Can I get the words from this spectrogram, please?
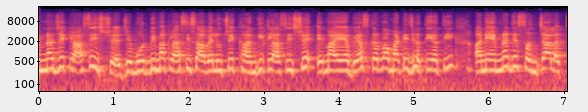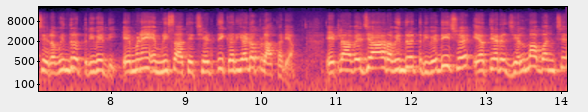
એમના જે ક્લાસીસ છે, જે મોરબીમાં ક્લાસીસ આવેલું છે, ખાનગી ક્લાસીસ છે, એમાં એ અભ્યાસ કરવા માટે જતી હતી. અને એમના જે સંચાલક છે રવિન્દ્ર ત્રિવેદી, એમણે એમની સાથે છેડતી કરી, અડપલા કર્યા. એટલે હવે જે આ રવિન્દ્ર ત્રિવેદી છે, એ અત્યારે જેલમાં બંધ છે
